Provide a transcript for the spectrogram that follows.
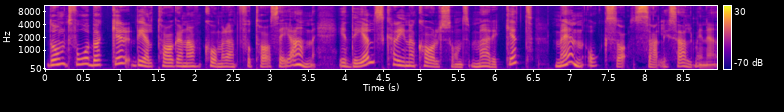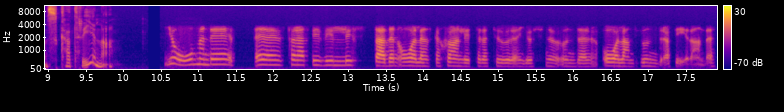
De två böcker deltagarna kommer att få ta sig an är dels Karina Karlssons Märket men också Sally Salminens Katrina. Jo, men det är för att vi vill lyfta den åländska skönlitteraturen just nu under Åland 100-firandet.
